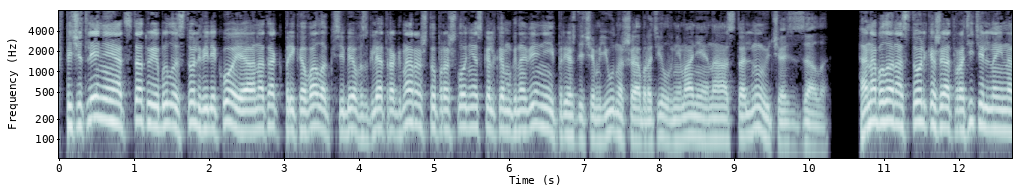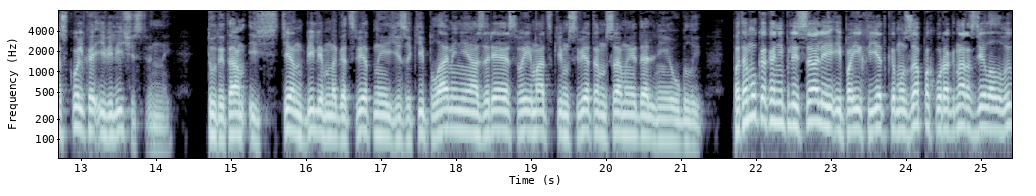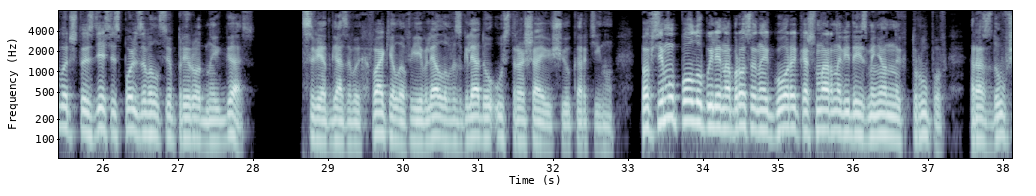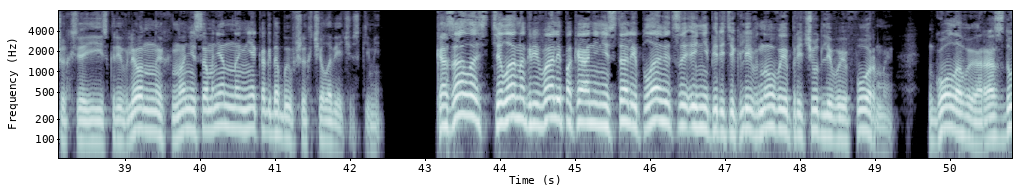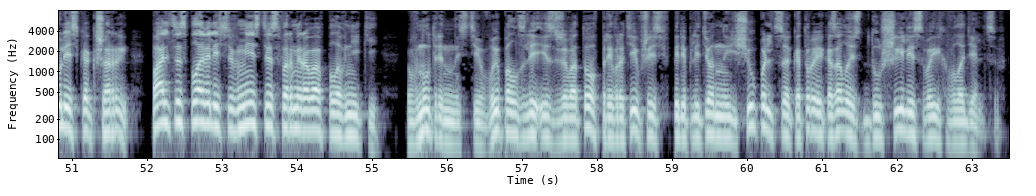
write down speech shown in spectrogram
Впечатление от статуи было столь велико, и она так приковала к себе взгляд Рагнара, что прошло несколько мгновений, прежде чем юноша обратил внимание на остальную часть зала. Она была настолько же отвратительной, насколько и величественной. Тут и там из стен били многоцветные языки пламени, озаряя своим адским светом самые дальние углы. Потому как они плясали, и по их едкому запаху Рагнар сделал вывод, что здесь использовался природный газ. Свет газовых факелов являл взгляду устрашающую картину. По всему полу были набросаны горы кошмарно видоизмененных трупов, раздувшихся и искривленных, но, несомненно, некогда бывших человеческими. Казалось, тела нагревали, пока они не стали плавиться и не перетекли в новые причудливые формы. Головы раздулись, как шары, пальцы сплавились вместе, сформировав плавники. Внутренности выползли из животов, превратившись в переплетенные щупальца, которые, казалось, душили своих владельцев.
